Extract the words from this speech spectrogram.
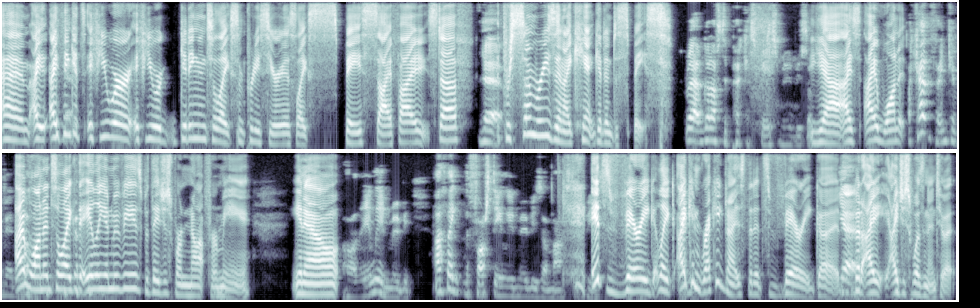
um, I, I think Yeah. it's if you were if you were getting into like some pretty serious like space sci-fi stuff. Yeah. For some reason, I can't get into space. Right. I'm gonna have to pick a space movie. sometime. Yeah, I, I wanted I can't think of it. I wanted to like the Alien movies, but they just were not for me. You know, Oh, the Alien movie. I think the first Alien movie is a masterpiece. it's very good. Like I can recognize that it's very good, Yeah. but I I just wasn't into it.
